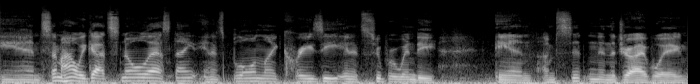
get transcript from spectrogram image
and somehow we got snow last night, and it's blowing like crazy, and it's super windy. And I'm sitting in the driveway,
